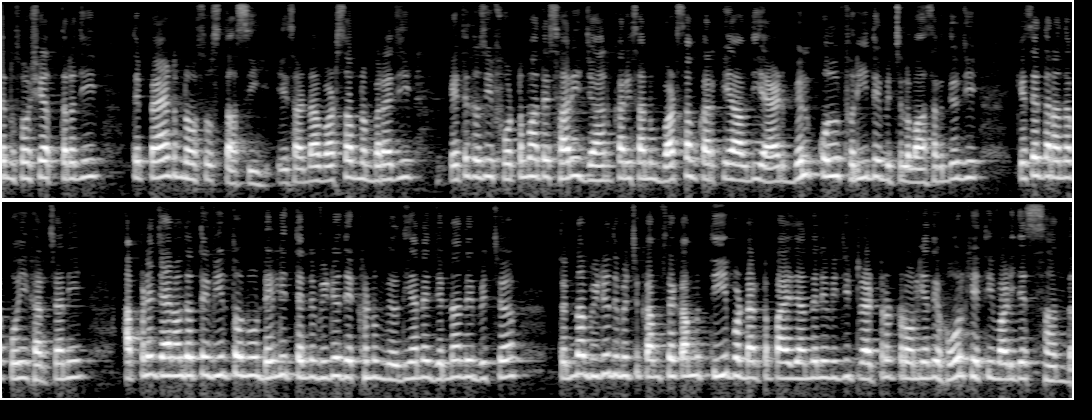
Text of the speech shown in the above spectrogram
376 ਜੀ ਤੇ 65 987 ਇਹ ਸਾਡਾ WhatsApp ਨੰਬਰ ਹੈ ਜੀ। ਇੱਥੇ ਤੁਸੀਂ ਫੋਟੋਆਂ ਤੇ ਸਾਰੀ ਜਾਣਕਾਰੀ ਸਾਨੂੰ WhatsApp ਕਰਕੇ ਆਪਦੀ ਐਡ ਬਿਲਕੁਲ ਫ੍ਰੀ ਦੇ ਵਿੱਚ ਲਵਾ ਸਕਦੇ ਹੋ ਜੀ। ਕਿਸੇ ਤਰ੍ਹਾਂ ਦਾ ਕੋਈ ਖਰਚਾ ਨਹੀਂ। ਆਪਣੇ ਚੈਨਲ ਦੇ ਉੱਤੇ ਵੀਰ, ਤੁਹਾਨੂੰ ਡੇਲੀ ਤਿੰਨ ਵੀਡੀਓ ਦੇਖਣ ਨੂੰ ਮਿਲਦੀਆਂ ਨੇ, ਜਿਨ੍ਹਾਂ ਦੇ ਵਿੱਚ ਤਿੰਨਾਂ ਵੀਡੀਓ ਦੇ ਵਿੱਚ ਕਮ ਸੇ ਕਮ 30 ਪ੍ਰੋਡਕਟ ਪਾਏ ਜਾਂਦੇ ਨੇ ਵੀ ਜੀ ਟਰੈਕਟਰ ਟਰੋਲੀਆਂ ਦੇ ਹੋਰ ਖੇਤੀਬਾੜੀ ਦੇ ਸੰਦ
